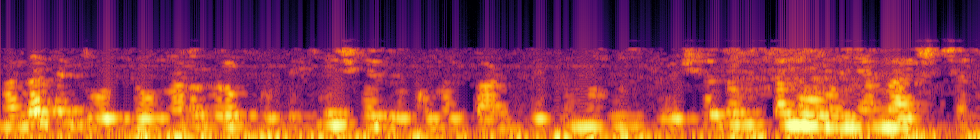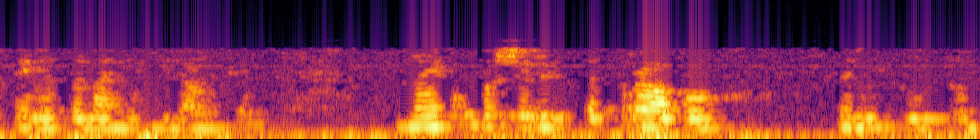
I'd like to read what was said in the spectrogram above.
надати дозвіл на розробку технічної документації землеустрою щодо встановлення меж частини земельної ділянки, на яку поширюється право сервітуту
